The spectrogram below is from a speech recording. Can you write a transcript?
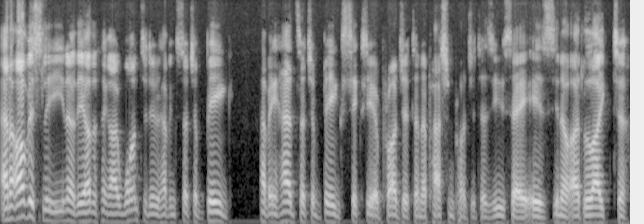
And obviously, you know, the other thing I want to do, having such a big, having had such a big six year project and a passion project, as you say, is, you know, I'd like to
